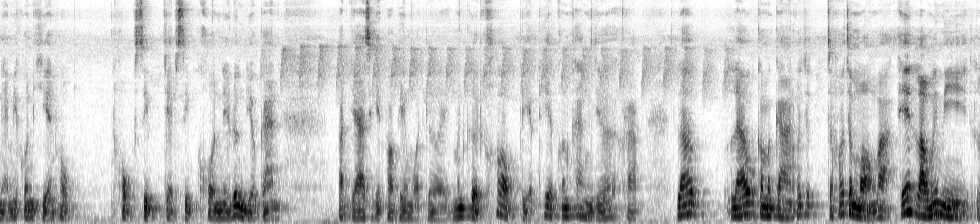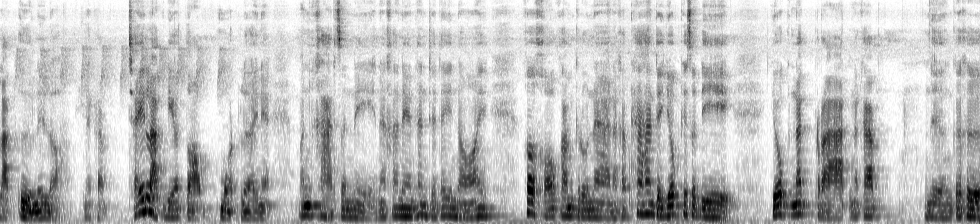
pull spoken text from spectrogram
เนี่ยมีคนเขียน 6 60 70 คนในเรื่องเดียวกันปรัชญาเศรษฐกิจพอเพียงหมดเลย มันเกิดข้อเปรียบเทียบค่อนข้างเยอะครับ แล้วแล้วกรรมการเขาจะจะเขาจะมองว่า เอ๊ะเราไม่มีหลักอื่นเลยเหรอนะครับ ใช้หลักเดียวตอบหมดเลยเนี่ย มันขาดเสน่ห์นะ คะแนนท่านจะได้น้อย ก็ขอความกรุณานะครับ ถ้าท่านจะยกทฤษฎี ยกนักปราชญ์นะครับหนึ่งก็คือ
